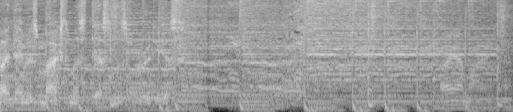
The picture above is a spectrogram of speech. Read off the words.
My name is Maximus Decimus Meridius. I am Iron.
